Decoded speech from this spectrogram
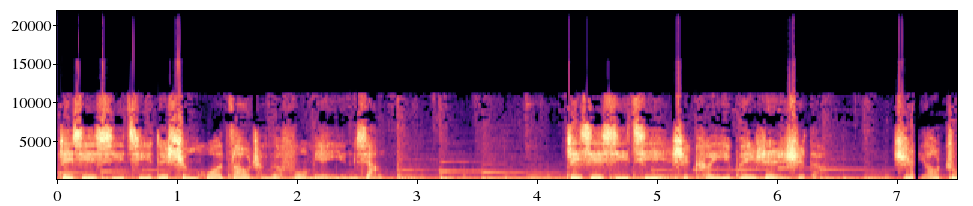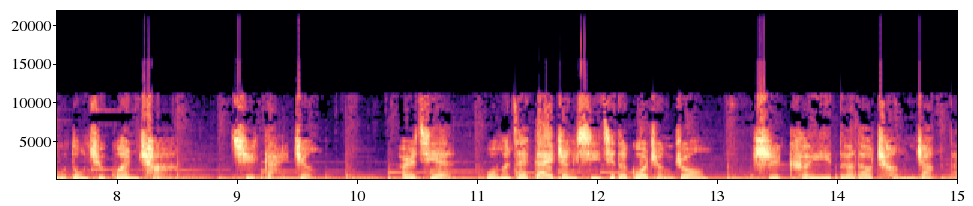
这些习气对生活造成的负面影响。这些习气是可以被认识的，只要主动去观察、去改正，而且我们在改正习气的过程中是可以得到成长的。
